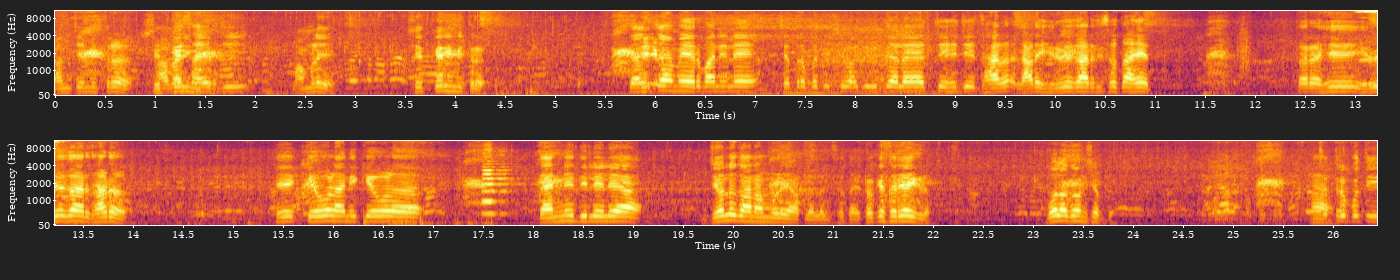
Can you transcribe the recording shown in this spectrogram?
आमचे मित्र आबासाहेबजी भांबळे शेतकरी मित्र. त्यांच्या मेहरबानीने छत्रपती शिवाजी विद्यालयाचे हे जे झाड झाडं हिरवेगार दिसत आहेत तर हे हिरवेगार झाडं हे केवळ आणि केवळ त्यांनी दिलेल्या जलदानामुळे आपल्याला दिसत आहे. टोके सर या इकडं. बोला दोन शब्द. छत्रपती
